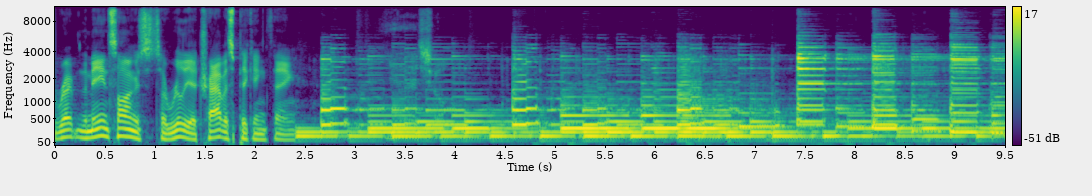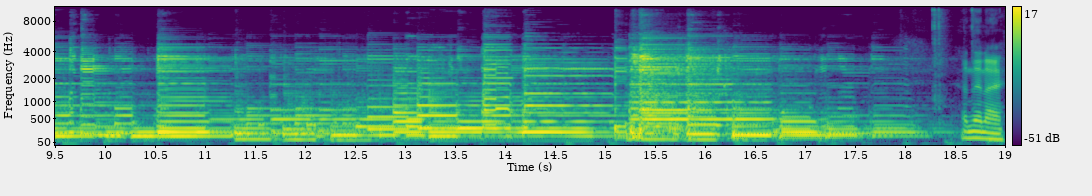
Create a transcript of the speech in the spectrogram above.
The re- the main song is just a really a Travis picking thing. And then I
